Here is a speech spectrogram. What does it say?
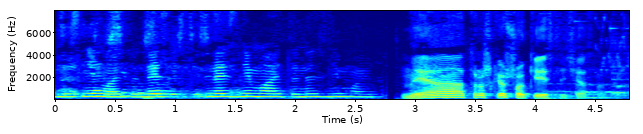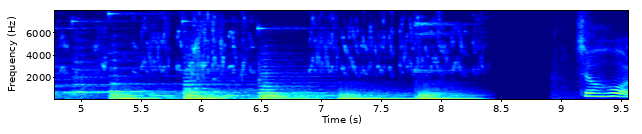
Не знімайте, не, не знімайте, не знімайте. Ну я трошки в шокі, якщо чесно. Цього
